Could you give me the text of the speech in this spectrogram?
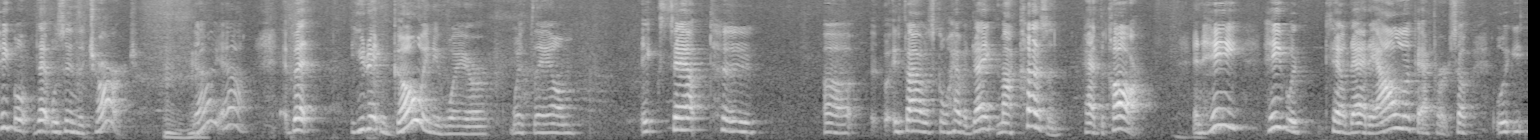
people that was in the church. Oh yeah, but you didn't go anywhere with them except to uh, if I was going to have a date. My cousin had the car, and he he would tell Daddy, "I'll look after her." So we,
